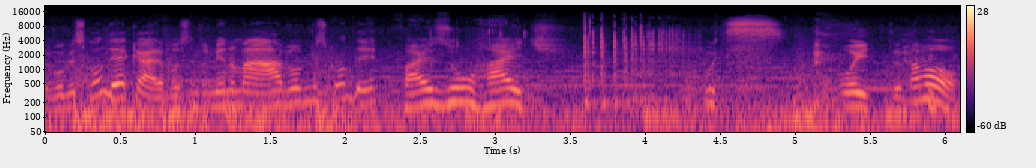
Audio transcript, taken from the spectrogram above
Eu vou me esconder, cara. Eu vou dormir numa árvore, eu vou me esconder. faz um hide. Putz, oito. Tá bom.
